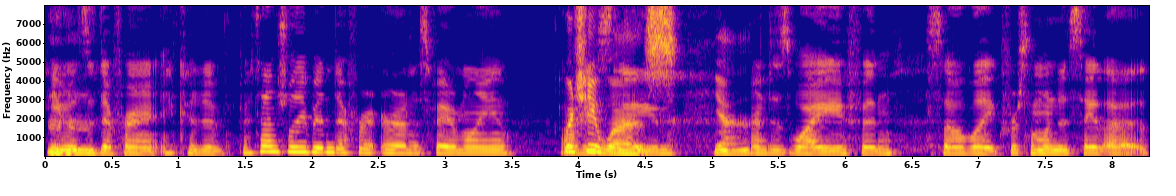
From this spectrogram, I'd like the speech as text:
he was a different, he could have potentially been different around his family. which he was, yeah. and- and his wife and so like for someone to say that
